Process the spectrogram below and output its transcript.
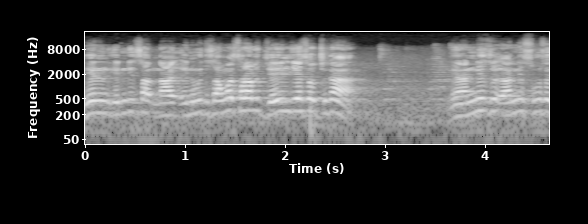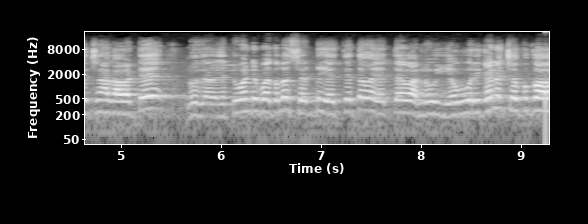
నేను ఎన్ని నా ఎనిమిది సంవత్సరాలు జైలు చేసి వచ్చినా నేను అన్ని అన్ని చూసి వచ్చినా కాబట్టి నువ్వు ఎటువంటి పద్ధతిలో షెడ్డు ఎత్తేవా ఎత్తేవా నువ్వు ఎవరికైనా చెప్పుకో.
